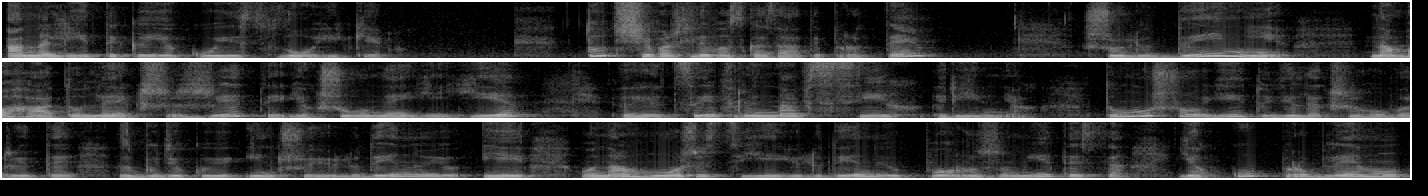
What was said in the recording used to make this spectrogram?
аналітики якоїсь логіки. Тут ще важливо сказати про те, що людині набагато легше жити, якщо у неї є е, цифри на всіх рівнях. Тому що їй тоді легше говорити з будь-якою іншою людиною, і вона може з цією людиною порозумітися, яку проблему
